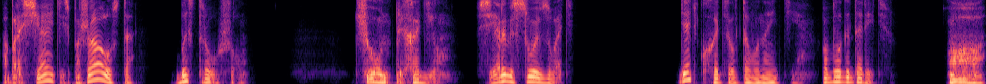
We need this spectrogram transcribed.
«Обращайтесь, пожалуйста», быстро ушел. «Чего он приходил? В сервис свой звать?» Дядьку хотел того найти, поблагодарить. «А,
